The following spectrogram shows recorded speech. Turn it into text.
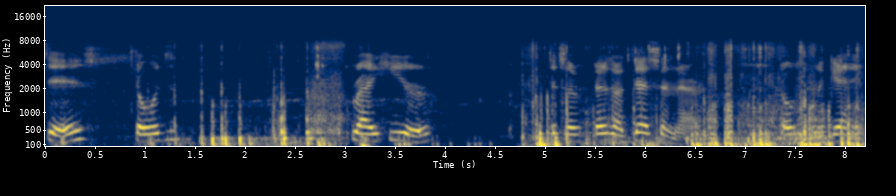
this. So it's right here. There's a there's a disc in there. Those in the game.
